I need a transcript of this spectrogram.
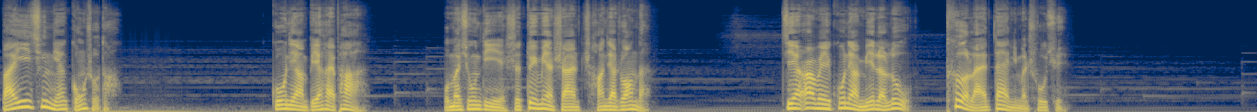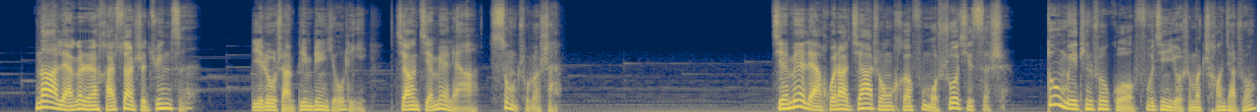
白衣青年拱手道：“姑娘别害怕，我们兄弟是对面山常家庄的。见二位姑娘迷了路，特来带你们出去。”那两个人还算是君子，一路上彬彬有礼，将姐妹俩送出了山。姐妹俩回到家中，和父母说起此事，都没听说过附近有什么常家庄。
